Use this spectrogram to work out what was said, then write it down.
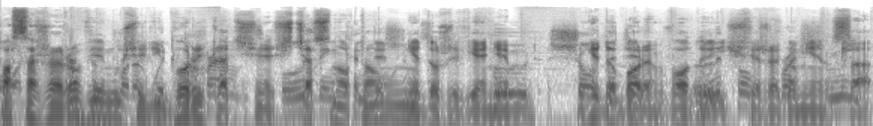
Pasażerowie musieli borykać się z ciasnotą, niedożywieniem, niedoborem wody i świeżego mięsa,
